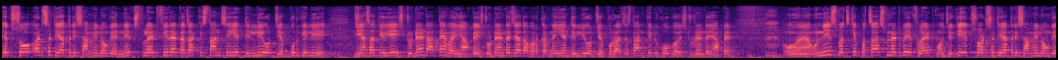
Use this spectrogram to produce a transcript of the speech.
एक सौ अड़सठ यात्री शामिल होंगे। नेक्स्ट फ़्लाइट फिर है कजाकिस्तान से, ये दिल्ली और जयपुर के लिए। जी हाँ साथियों, ये स्टूडेंट आते हैं भाई, यहाँ पे स्टूडेंट है, ज़्यादा वर्कर नहीं है। दिल्ली और जयपुर, राजस्थान के भी खूब स्टूडेंट है यहाँ पे। उन्नीस बज के पचास मिनट ये फ़्लाइट पहुंचेगी। एक यात्री शामिल होंगे।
